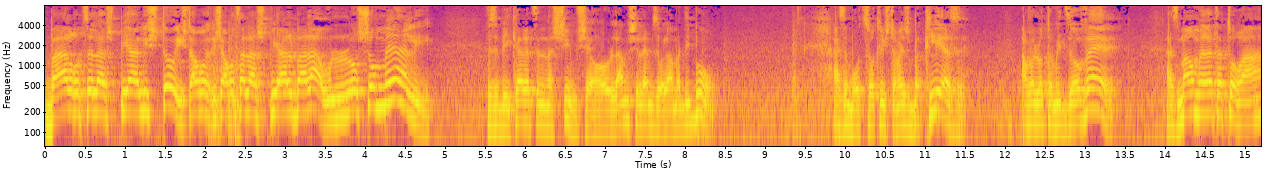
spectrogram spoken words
בעל רוצה להשפיע על אשתו, אישה רוצה להשפיע על בעלה, הוא לא שומע לי. וזה בעיקר אצל נשים, שהעולם שלהם זה עולם הדיבור. אז הן רוצות להשתמש בכלי הזה, אבל לא תמיד זה עובד. אז מה אומרת התורה?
